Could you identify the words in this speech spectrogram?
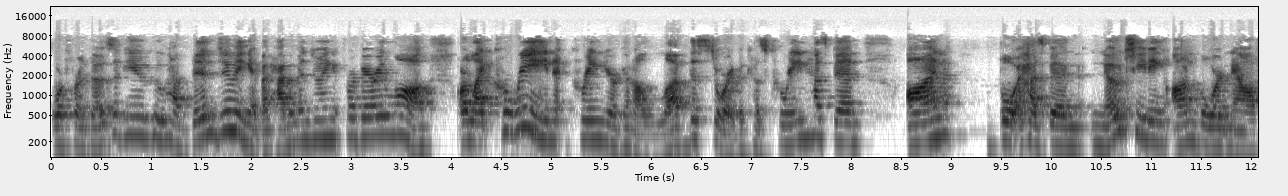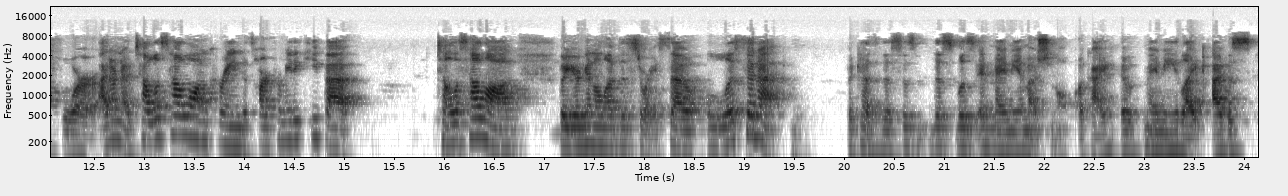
or for those of you who have been doing it but haven't been doing it for very long, or like Corrine, Corrine, you're gonna love this story because Corrine has been on board, has been no cheating on board now for I don't know. Tell us how long, Corrine. It's hard for me to keep up. Tell us how long, but you're gonna love this story. So listen up because this is this was it made me emotional. Okay, it made me like I was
